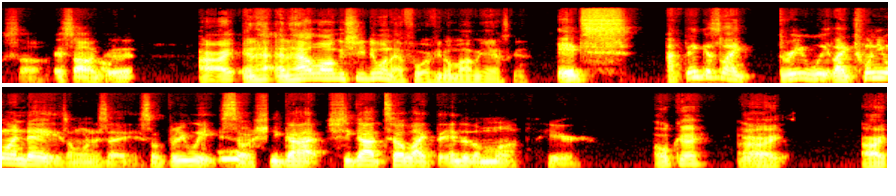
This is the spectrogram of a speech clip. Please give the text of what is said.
so it's all good. All right, and and how long is she doing that for? If you don't mind me asking, it's I think it's like three weeks, like twenty one days. I want to say so three weeks. Ooh. So she got she got till like the end of the month here. Okay, all yeah. right, all right.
